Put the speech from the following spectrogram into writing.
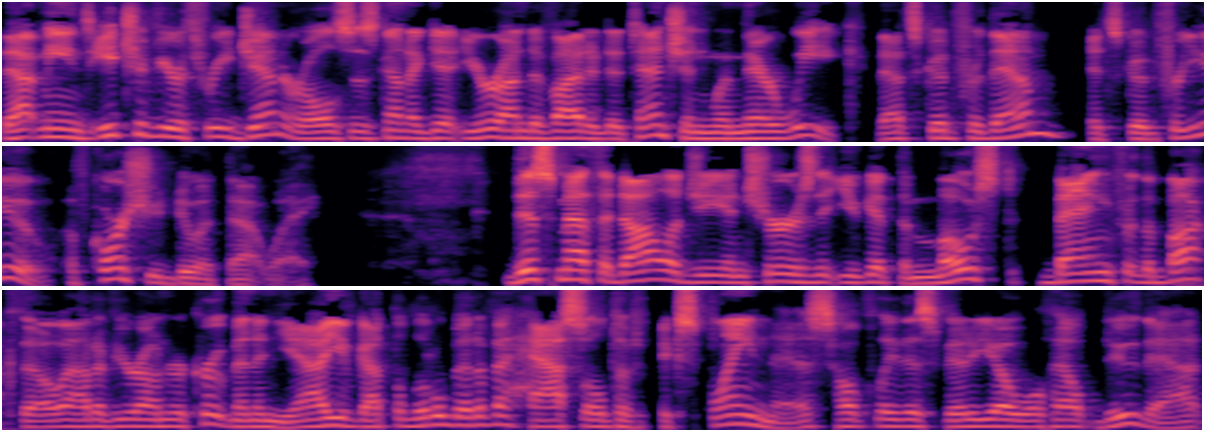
That means each of your three generals is going to get your undivided attention when they're weak. That's good for them. It's good for you. Of course you'd do it that way This methodology ensures that you get the most bang for the buck, though, out of your own recruitment. And yeah, you've got the little bit of a hassle to explain this. Hopefully, this video will help do that.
